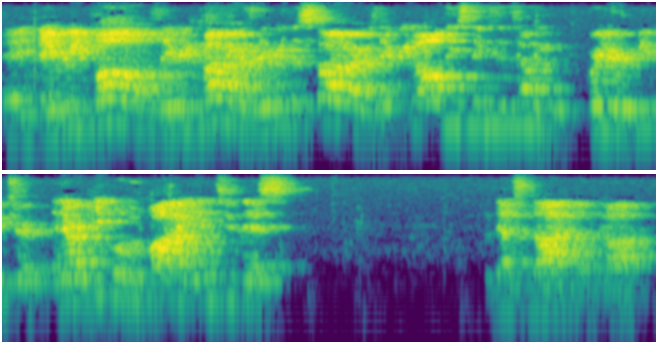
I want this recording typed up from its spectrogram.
They, they read palms, they read cards, they read the stars, they read all these things to tell you for your future. And there are people who buy into this, but that's not of God.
